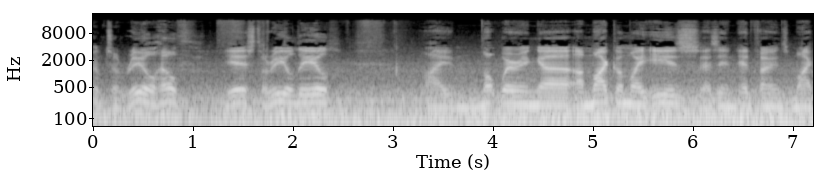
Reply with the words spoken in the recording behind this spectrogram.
Welcome to Real Health. Yes, the real deal. I'm not wearing uh, a mic on my ears, as in headphones, mic,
